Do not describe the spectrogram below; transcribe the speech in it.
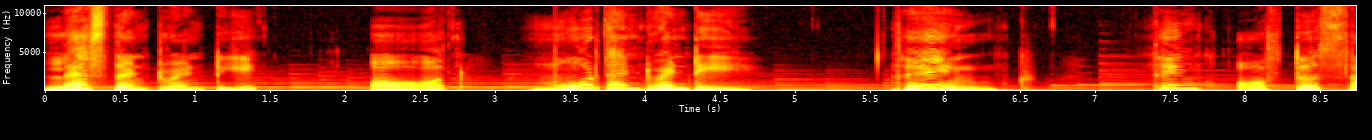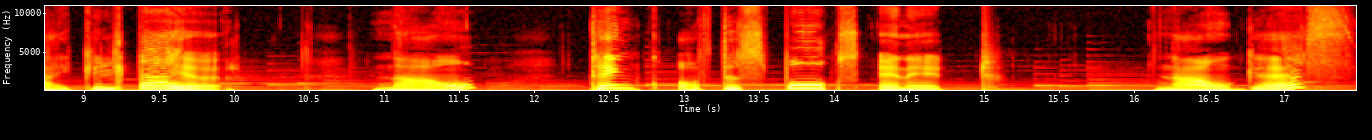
less than 20 or more than 20? Think. Think of the cycle tire. Now think of the spokes in it. Now guess?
